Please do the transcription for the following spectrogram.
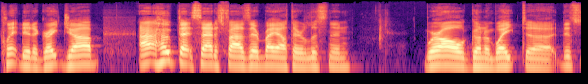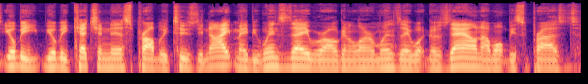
Clint did a great job. I hope that satisfies everybody out there listening we're all going to wait uh, this you'll be you'll be catching this probably Tuesday night maybe Wednesday we're all going to learn Wednesday what goes down I won't be surprised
